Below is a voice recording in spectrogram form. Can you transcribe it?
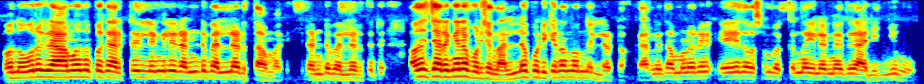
അപ്പോൾ നൂറ് ഗ്രാം എന്ന് ഇപ്പോൾ കറക്റ്റ് ഇല്ലെങ്കിൽ രണ്ട് ബെല്ലെടുത്താൽ മതി. രണ്ട് ബെല്ലെടുത്തിട്ട് അത് ചെറുങ്ങനെ പൊടിച്ചു നല്ല പൊടിക്കണം എന്നൊന്നും ഇല്ല കേട്ടോ. കാരണം ഇത് നമ്മളൊരു ഏഴ് ദിവസം വെക്കുന്നതിൽ തന്നെ ഇത് അലിഞ്ഞു പോകും.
